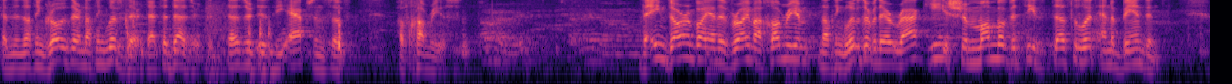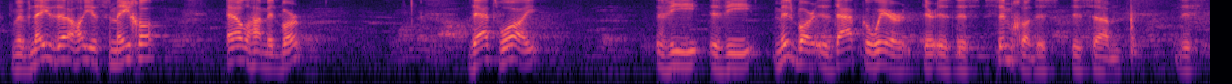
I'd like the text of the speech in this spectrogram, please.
and then nothing grows there, nothing lives there. That's a desert. The desert is the absence of, of chamrius. The ein darim by and Ephraim achamriim, nothing lives over there. Rak he shemamba v'tzi, it's desolate and abandoned. Mevnei el hamidbar. That's why the the midbar is dafka where there is this simcha, this this um, this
